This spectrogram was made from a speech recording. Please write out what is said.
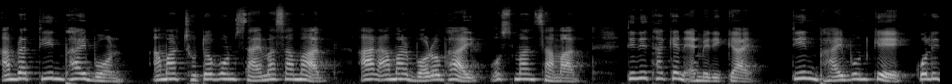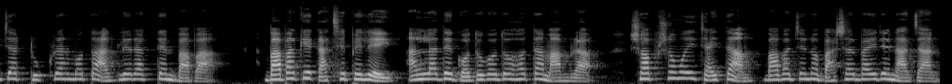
আমরা তিন ভাই বোন। আমার ছোট বোন সাইমা সামাদ আর আমার বড় ভাই ওসমান সামাদ। তিনি থাকেন আমেরিকায়। তিন ভাই বোনকে কলিজার টুকরার মতো আগলে রাখতেন বাবা। বাবাকে কাছে পেলেই আহ্লাদে গদগদ হতাম আমরা। সবসময় চাইতাম বাবা যেন বাসার বাইরে না যান।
